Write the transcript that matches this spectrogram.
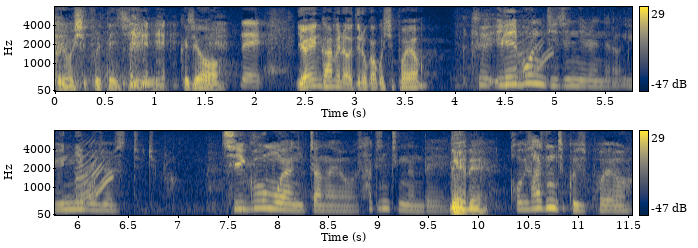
그러고 싶을 때지. 그죠? 네. 여행 가면 어디로 가고 싶어요? 그 일본 디즈니랜드랑 유니버셜 스튜디오랑 지구 모양 있잖아요. 사진 찍는데. 네네. 거기 사진 찍고 싶어요.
